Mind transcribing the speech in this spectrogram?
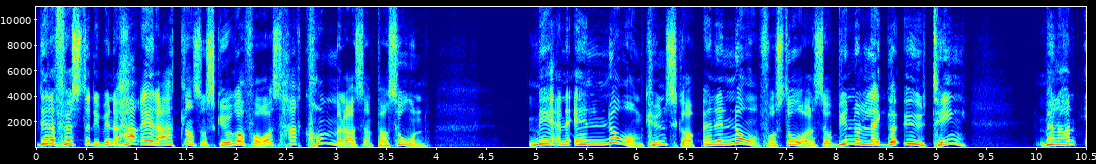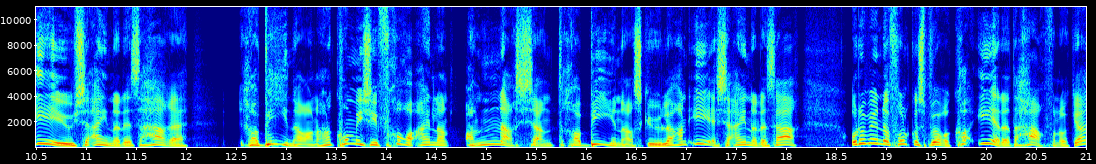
Det er det første de begynner. Her er det et eller annet som skurrer for oss. Her kommer det altså en person med en enorm kunnskap, en enorm forståelse, og begynner å legge ut ting. Men han er jo ikke en av disse her rabbinerne. Han kommer ikke fra en eller annen anerkjent rabbinerskole. Han er ikke en av disse her. Og da begynner folk å spørre hva er dette her for noe?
